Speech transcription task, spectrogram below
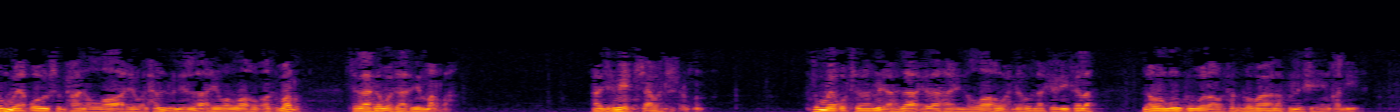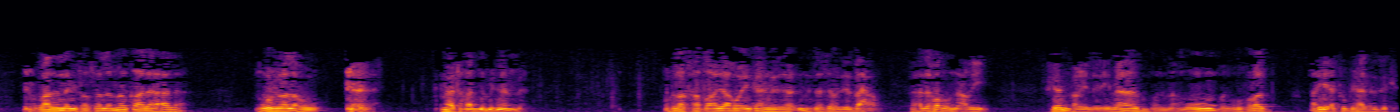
ثم يقول سبحان الله والحمد لله والله أكبر ثلاثة وثلاثين مرة. الجميع تسعة وتسعون. ثم يقول ثمانمائة لا إله إلا الله وحده لا شريك له له الملك وله الحمد وهو على كل شيء قدير. قال النبي صلى الله عليه وسلم من قال هذا غفر له ما تقدم من ذنبه. وفي خطاياه وإن كان مثل زمن البحر. فهذا فضل عظيم. فينبغي للإمام والمأموم والمفرد أن يأتوا بهذا الذكر.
